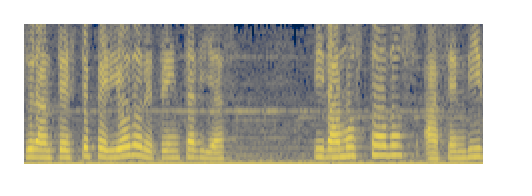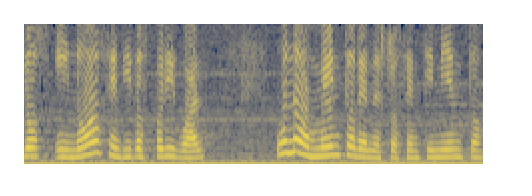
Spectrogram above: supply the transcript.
durante este periodo de 30 días, pidamos todos, ascendidos y no ascendidos por igual, un aumento de nuestro sentimiento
